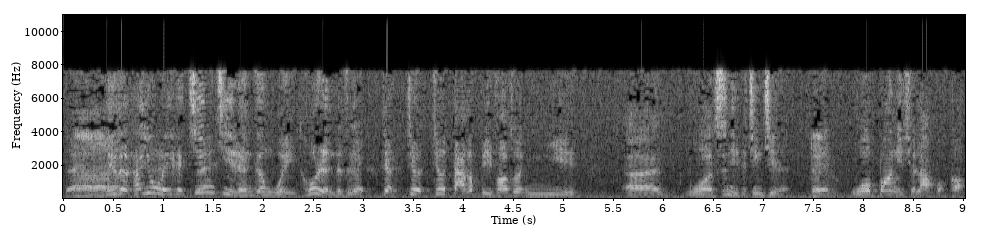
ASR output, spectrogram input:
对嗯你说他用了一个经纪人跟委托人的这个，就就就打个比方说，你呃，我是你的经纪人，对。我帮你去拉广告，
